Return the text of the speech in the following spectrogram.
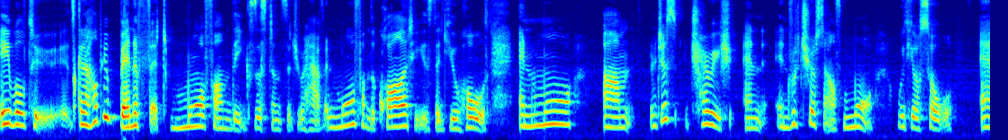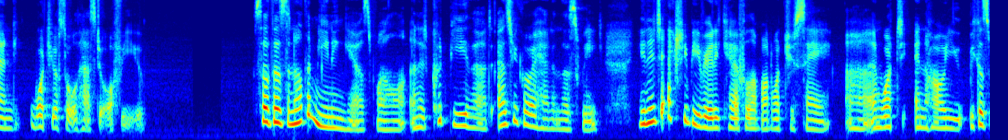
able to, it's going to help you benefit more from the existence that you have and more from the qualities that you hold and more um, just cherish and enrich yourself more with your soul and what your soul has to offer you. So there's another meaning here as well, and it could be that as you go ahead in this week, you need to actually be really careful about what you say uh, and what and how you because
